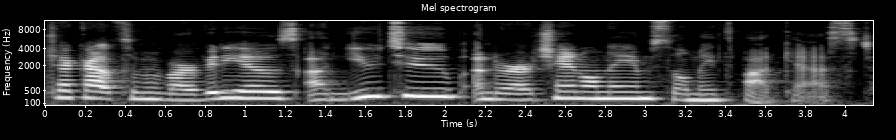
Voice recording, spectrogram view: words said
Check out some of our videos on YouTube under our channel name, Soulmates Podcast.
